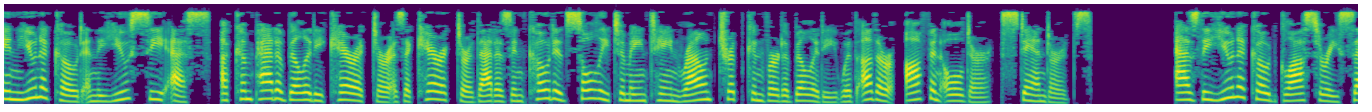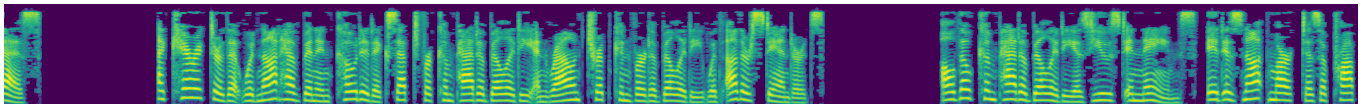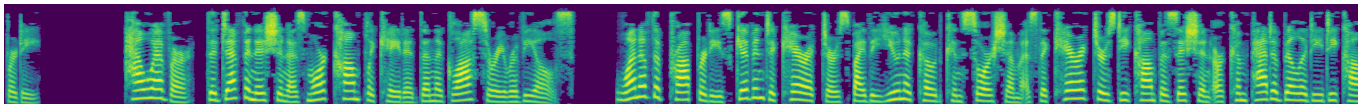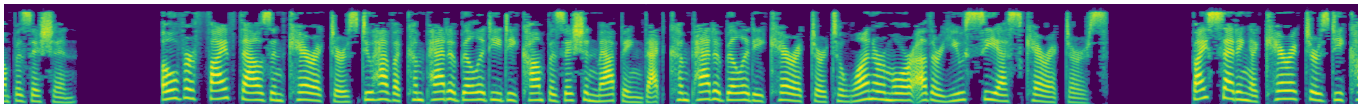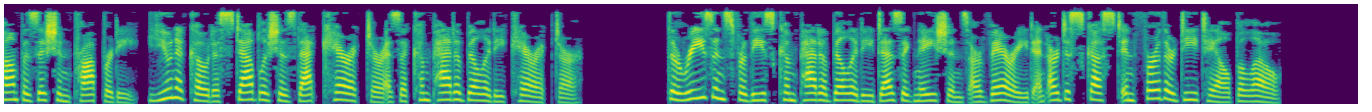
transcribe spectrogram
In Unicode and the UCS, a compatibility character is a character that is encoded solely to maintain round-trip convertibility with other, often older, standards. As the Unicode glossary says, a character that would not have been encoded except for compatibility and round-trip convertibility with other standards. Although compatibility is used in names, it is not marked as a property. However, the definition is more complicated than the glossary reveals. One of the properties given to characters by the Unicode Consortium is the character's decomposition or compatibility decomposition. Over 5,000 characters do have a compatibility decomposition mapping that compatibility character to one or more other UCS characters. By setting a character's decomposition property, Unicode establishes that character as a compatibility character. The reasons for these compatibility designations are varied and are discussed in further detail below.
